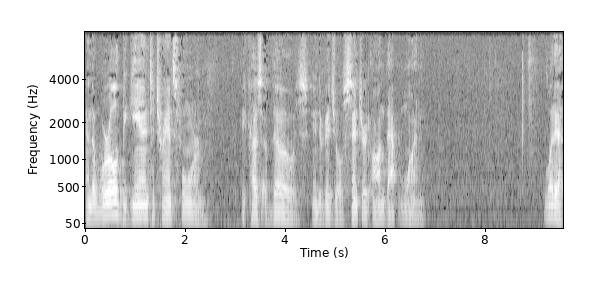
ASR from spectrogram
And the world began to transform because of those individuals centered on that one. What if?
